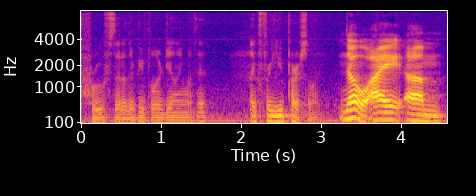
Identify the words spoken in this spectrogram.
proof that other people are dealing with it? Like for you personally? No, I, um,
